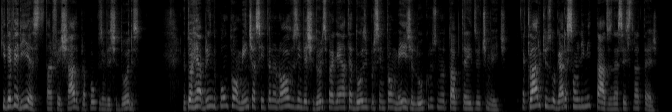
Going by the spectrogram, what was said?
que deveria estar fechado para poucos investidores, eu estou reabrindo pontualmente aceitando novos investidores para ganhar até 12% ao mês de lucros no Top Trades Ultimate. É claro que os lugares são limitados nessa estratégia.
